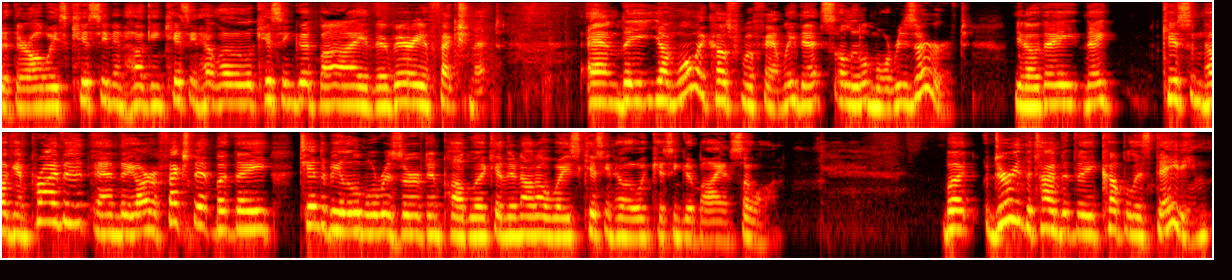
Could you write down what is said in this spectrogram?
that they're always kissing and hugging, kissing hello, kissing goodbye. They're very affectionate. And the young woman comes from a family that's a little more reserved. You know, they they kiss and hug in private and they are affectionate, but they tend to be a little more reserved in public and they're not always kissing hello and kissing goodbye and so on. But during the time that the couple is dating,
